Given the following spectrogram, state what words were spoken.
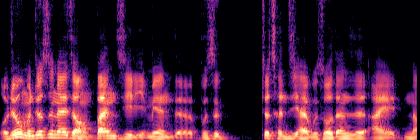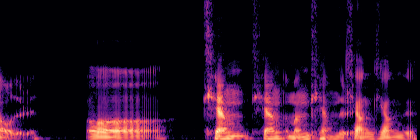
我觉得我们就是那种班级里面的，不是就成绩还不错，但是爱闹的人。呃，锵锵蛮锵的人，锵锵的。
